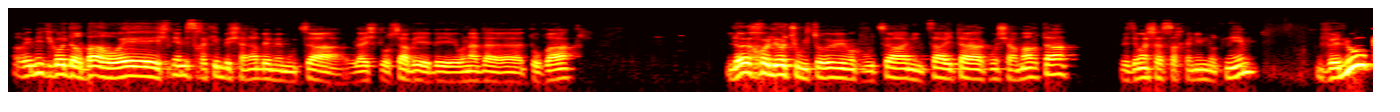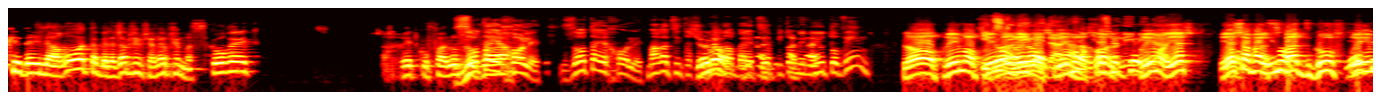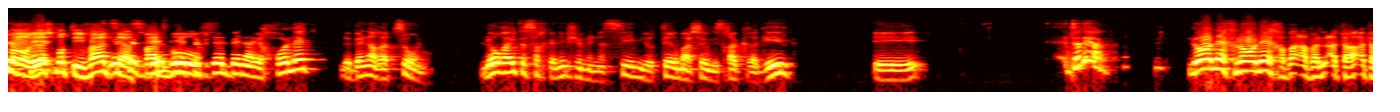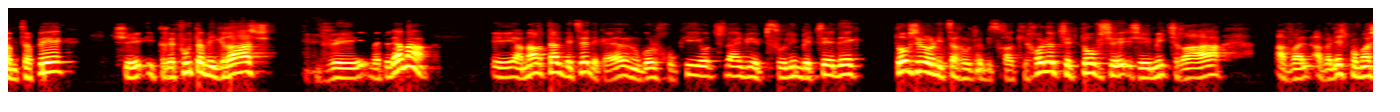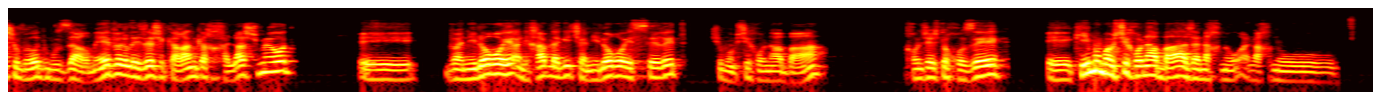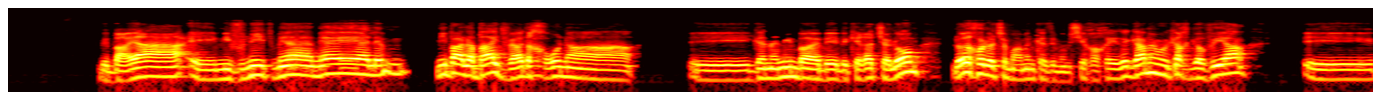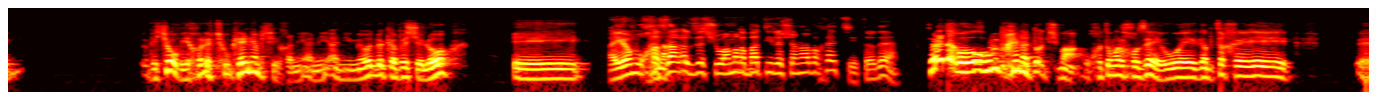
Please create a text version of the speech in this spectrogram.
הרי מיץ' גולדהר בא, רואה שני משחקים בשנה בממוצע, אולי שלושה בעונה טובה. לא יכול להיות שהוא מסתובב עם הקבוצה, נמצא איתה, כמו שאמרת, וזה מה שהשחקנים נותנים, ולו כדי להראות, הבן אדם שמשלם לכם משכורת, אחרי תקופה לא זאת טובה... זאת היכולת, זאת היכולת. מה רצית, שגולדה לא, לא, ביציע פתאום הם יהיו טובים? לא, פרימו, פרימו, לא, שנייה, נכון, פרימו, יש אבל שפת גוף, פרימו, יש מוטיבציה, שפת גוף. יש הבדל בין היכולת לבין הרצון. לא ראית שחקנים שמנסים יותר מאשר משחק רגיל. אה, אתה יודע, לא הולך, לא הולך, אבל, אבל אתה, אתה מצפה שיטרפו את המגרש, ו, ואתה יודע מה, אה, אמר טל בצדק, היה לנו גול חוקי, עוד שניים פסולים בצדק, טוב שלא ניצחנו את המשחק, יכול להיות שטוב ש, שמיץ' ראה, אבל, אבל יש פה משהו מאוד מוזר, מעבר לזה שקרנקה חלש מאוד, אה, ואני לא רואה, אני חייב להגיד שאני לא רואה סרט שהוא ממשיך עונה הבאה, נכון שיש לו חוזה, אה, כי אם הוא ממשיך עונה הבאה אז אנחנו, אנחנו בבעיה אה, מבנית מבעל הבית ועד אחרון אה, גננים ב- ב- בקריית שלום, לא יכול להיות שמאמן כזה ממשיך אחרי זה, גם אם הוא ייקח גביע, אה, ושוב, יכול להיות שהוא כן ימשיך, אני, אני, אני מאוד מקווה שלא. אה, היום הוא חזר על זה שהוא אמר, באתי לשנה וחצי, אתה יודע. בסדר, הוא, הוא מבחינתו, תשמע, הוא חתום על חוזה, הוא אה, גם צריך, אה, אה,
